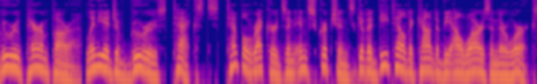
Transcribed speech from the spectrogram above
Guru Parampara lineage of gurus texts, temple records and inscriptions give a detailed account of the Alwars and their works.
